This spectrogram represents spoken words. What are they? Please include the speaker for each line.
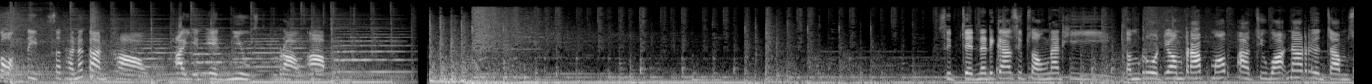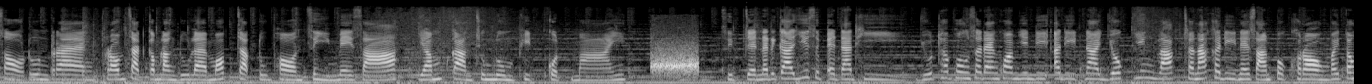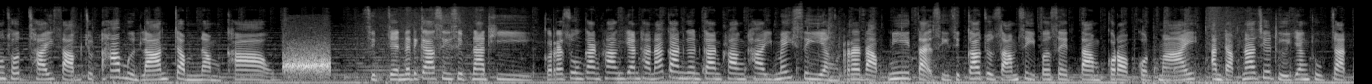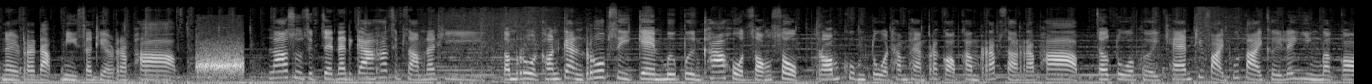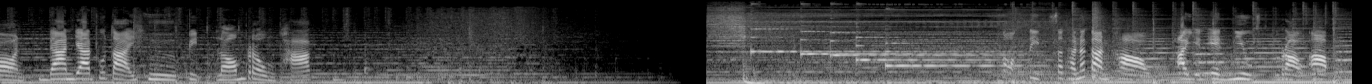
Speaker 1: เกาะติดสถานการณ์ข่าว INN News Roundup 17นาฬิกา12 นาที ตำรวจยอมรับม็อบอาชีวะหน้าเรือนจำส่อรุนแรง พร้อมจัดกำลังดูแลม็อบจัตุพร 4 เมษา ย้ำการชุมนุมผิดกฎหมาย 17นาฬิกา21 นาที ยุทธพงศ์แสดงความยินดีอดีตนายกยิ่งลักษณ์ชนะคดีในศาลปกครองไม่ต้องชดใช้ 3.5 หมื่นล้านจำนำข้าว 17นาฬิกา40 นาที กระทรวงการคลังยันฐานะการเงินการคลังไทยไม่เสี่ยง ระดับหนี้แต่ 49.34%ตามกรอบกฎหมาย อันดับน่าเชื่อถือยังถูกจัดในระดับมีเสถียรภาพ ล่าสุด 17 นาฬิกา 53 นาที ตำรวจขอนแก่นรูป 4 เกมมือปืนฆ่าโหด 2 ศพ พร้อมคุมตัวทำแผนประกอบคำรับสารภาพ เจ้าตัวเผยแค้นที่ฝ่ายผู้ตายเคยไล่ยิงมาก่อน ด้านญาติผู้ตายฮือปิดล้อมโรงพักติดสถานการณ์ข่าว INN News Roundup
